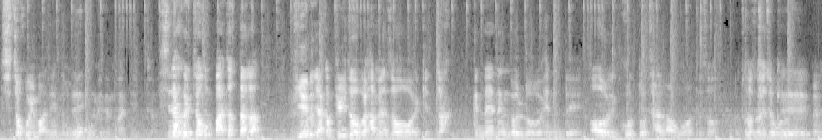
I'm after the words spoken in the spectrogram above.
진짜 고민 많이 너무 했는데 고민을 많이 했죠. 시작을 조금 빠졌다가 뒤에는 약간 빌드업을 하면서 이렇게 쫙 끝내는 걸로 했는데 어 그것도 잘 나온 것 같아서 저 전체적으로 솔직히 네.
